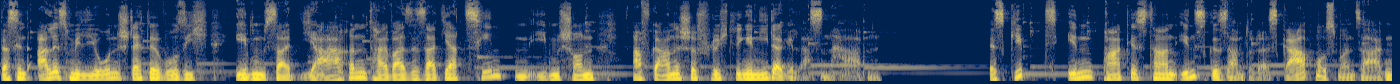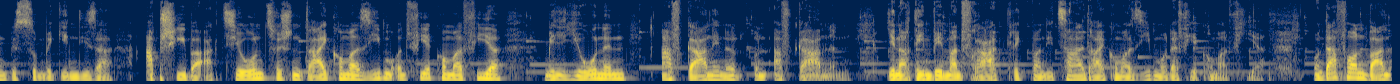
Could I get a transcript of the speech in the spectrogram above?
Das sind alles Millionenstädte, wo sich eben seit Jahren, teilweise seit Jahrzehnten eben schon afghanische Flüchtlinge niedergelassen haben. Es gibt in Pakistan insgesamt, oder es gab, muss man sagen, bis zum Beginn dieser Abschieberaktion zwischen 3,7 und 4,4 Millionen Afghaninnen und Afghanen. Je nachdem, wen man fragt, kriegt man die Zahl 3,7 oder 4,4. Und davon waren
